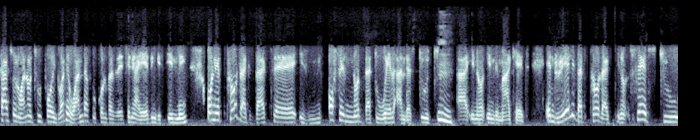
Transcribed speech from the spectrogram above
touch on one or two points. What a wonderful conversation you are having this evening on a product that uh, is often not that well understood, mm. uh, you know, in the market. And really that product, you know, serves to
